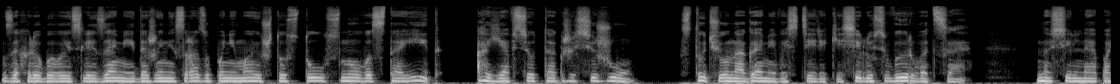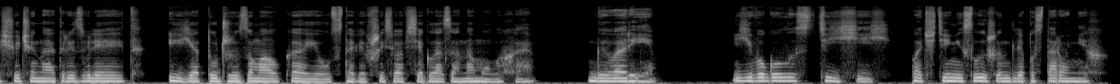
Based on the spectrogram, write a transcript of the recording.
Захлебываясь слезами и даже не сразу понимаю, что стул снова стоит, а я все так же сижу. Стучу ногами в истерике, силюсь вырваться, но сильная пощечина отрезвляет, и я тут же замолкаю, уставившись во все глаза на Молоха. «Говори». Его голос тихий, почти не слышен для посторонних.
